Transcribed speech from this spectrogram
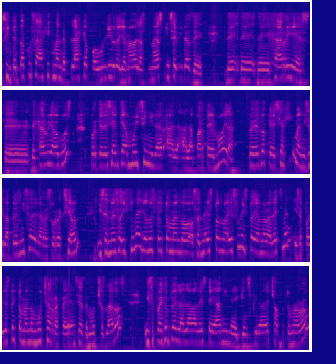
se, intentó acusar a Hickman de plagio por un libro llamado Las primeras 15 vidas de, de, de, Harry este de Harry August porque decían que era muy similar a la, parte de Moira pero es lo que decía Hickman dice la premisa de la resurrección dice no es original yo no estoy tomando o sea esto no es una historia nueva de X-Men y se yo estoy tomando muchas referencias de muchos lados y por ejemplo él hablaba de este anime que inspiró Edge of Tomorrow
